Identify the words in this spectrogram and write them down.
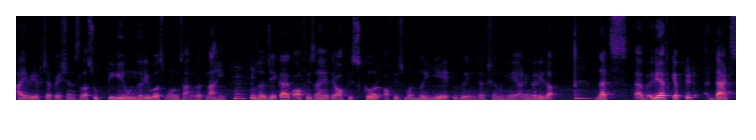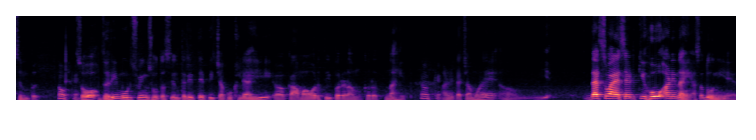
आय व्ही एफच्या पेशंट्सला सुट्टी घेऊन घरी बस म्हणून सांगत नाही. तुझं जे काय ऑफिस आहे ते ऑफिस कर ऑफिसमधनं ये तुझं इंजेक्शन घे आणि घरी जा. That's we have kept it that simple okay so जरी मूड स्विंग्स होत असतील तरी ते तिच्या कुठल्याही कामावरती परिणाम करत नाहीत. ओके आणि त्याच्यामुळे दॅट्स वाय सेट की हो आणि नाही असं दोन्ही आहे.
